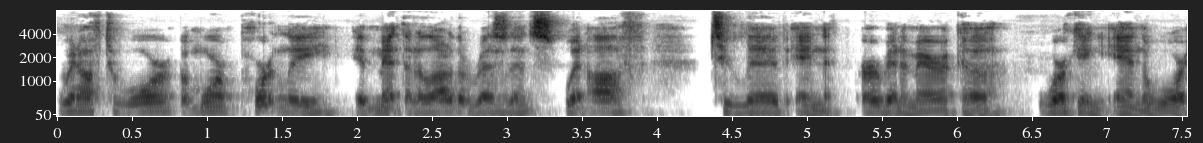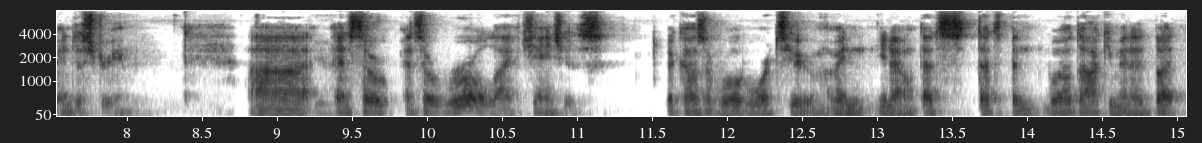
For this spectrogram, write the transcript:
went off to war, but more importantly, it meant that a lot of the residents went off to live in urban America, working in the war industry. Uh, yeah. And so and so rural life changes because of World War II. I mean, you know, that's that's been well documented, but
